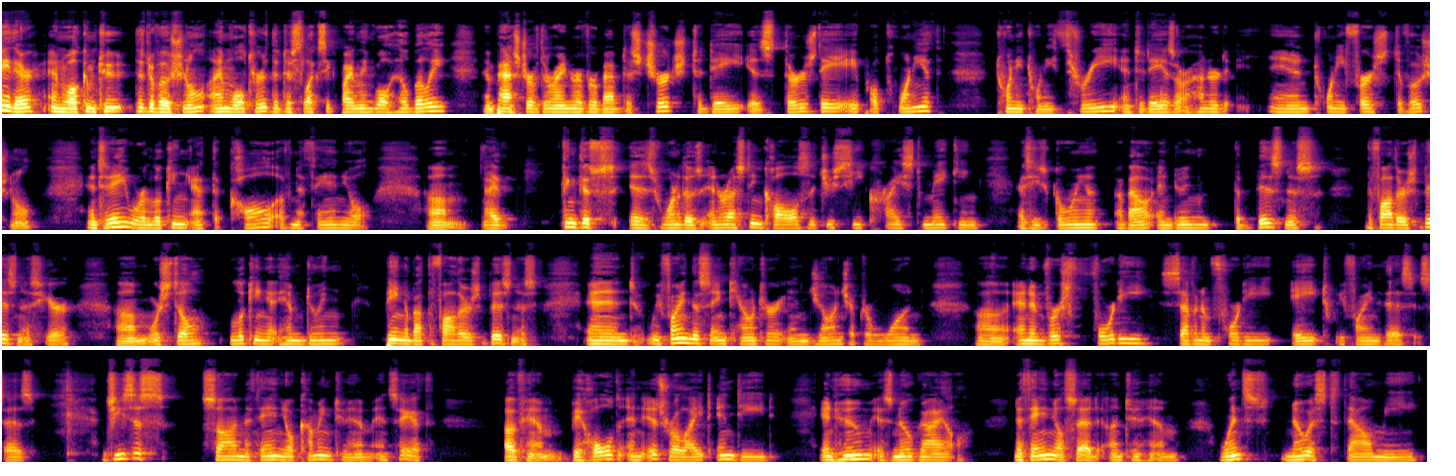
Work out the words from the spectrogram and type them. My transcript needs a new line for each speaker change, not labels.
Hey there, and welcome to the devotional. I'm Walter, the dyslexic bilingual hillbilly and pastor of the Rhine River Baptist Church. Today is Thursday, April 20th, 2023, and today is our 121st devotional. And today we're looking at the call of Nathanael. Um, I think this is one of those interesting calls that you see Christ making as he's going about and doing the business, the Father's business here. Um, we're still looking at him doing, being about the Father's business. And we find this encounter in John chapter 1. Uh, and in verse 47 and 48, we find this. It says, Jesus saw Nathanael coming to him and saith of him, Behold, an Israelite indeed, in whom is no guile. Nathanael said unto him, Whence knowest thou me?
